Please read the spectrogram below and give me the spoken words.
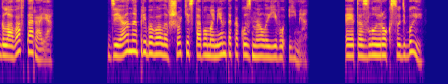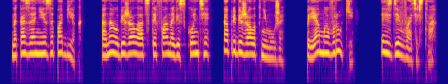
Глава вторая. Диана пребывала в шоке с того момента, как узнала его имя. Это злой рок судьбы, наказание за побег. Она убежала от Стефана Висконти, а прибежала к нему же. Прямо в руки. Издевательство.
